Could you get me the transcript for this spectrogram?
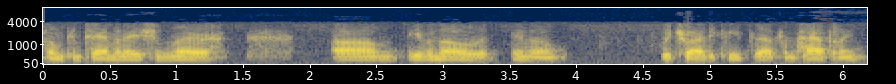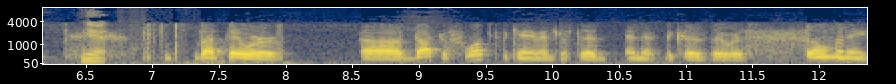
some contamination there, um, even though you know we tried to keep that from happening. Yeah. But there were uh, Dr. Schwarz became interested in it because there was so many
